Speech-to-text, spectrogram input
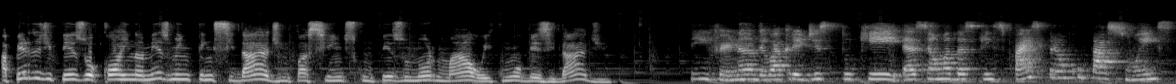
A perda de peso ocorre na mesma intensidade em pacientes com peso normal e com obesidade? Sim, Fernanda, eu acredito que essa é uma das principais preocupações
